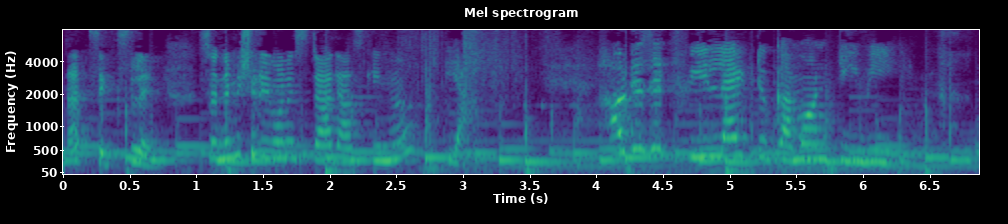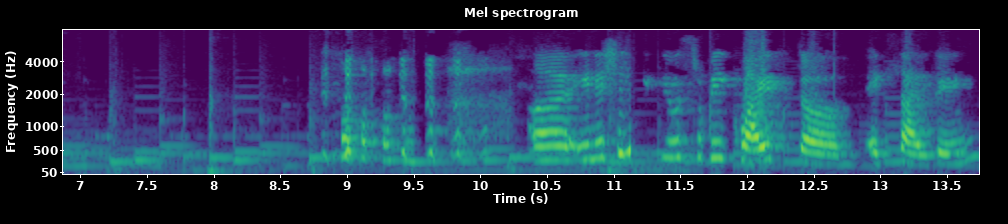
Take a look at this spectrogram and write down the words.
That's excellent. So nimisha do you want to start asking her? Yeah. How does it feel like to come on tv uh, initially it used to be quite uh, exciting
